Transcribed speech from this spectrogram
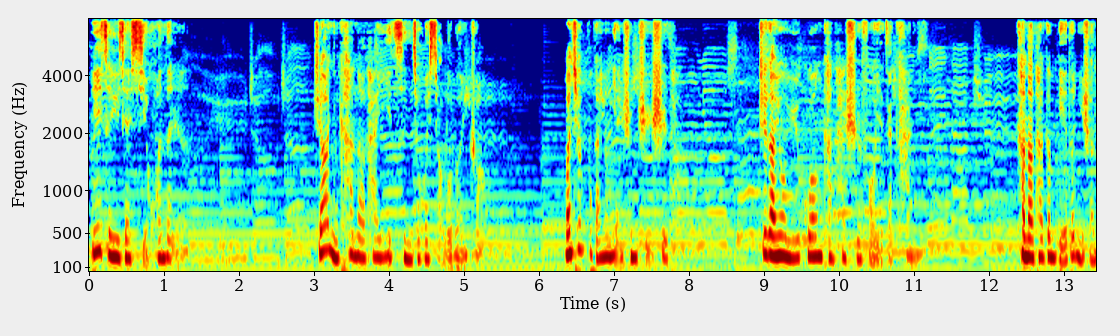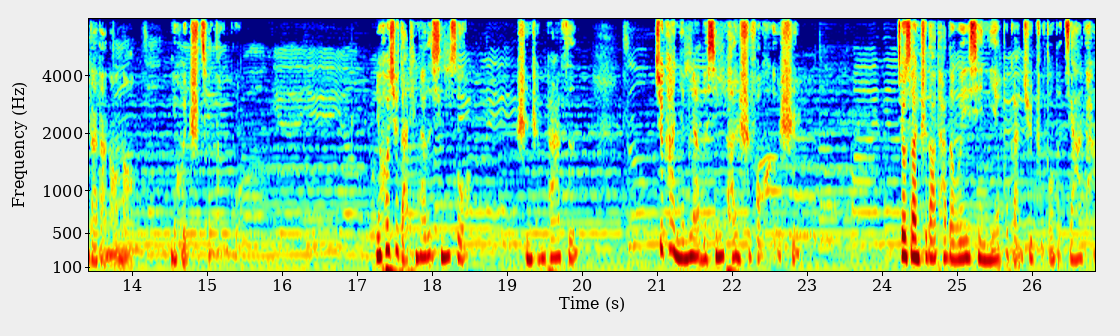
第一次遇见喜欢的人，只要你看到他一次，你就会小鹿乱撞，完全不敢用眼神直视他，只敢用余光看他是否也在看你。看到他跟别的女生打打闹闹，你会吃醋难过，你会去打听他的星座。生辰八字，去看你们俩的星盘是否合适。就算知道他的微信，你也不敢去主动的加他，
